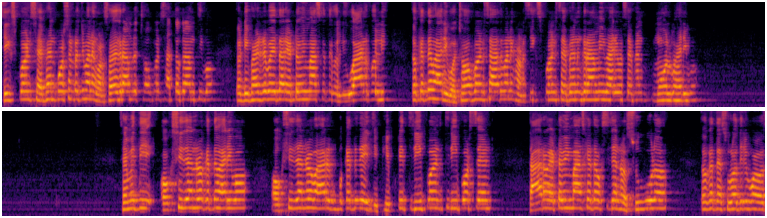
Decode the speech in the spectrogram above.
ସିକ୍ସ ପଏଣ୍ଟ ସେଭେନ୍ ପରସେଣ୍ଟ ଅଛି ମାନେ କ'ଣ ଶହେ ଗ୍ରାମରେ ଛଅ ପଏଣ୍ଟ ସାତ ଗ୍ରାମ ଥିବ ତ ଡିଭାଇଡ଼େଡ଼ ବାଇ ତାର ଏଟୋମିକ୍ ମାସ୍ କେତେ କଲି ୱାନ୍ କଲି ତ କେତେ ବାହାରିବ ଛଅ ପଏଣ୍ଟ ସାତ ମାନେ କ'ଣ ସିକ୍ସ ପଏଣ୍ଟ ସେଭେନ୍ ଗ୍ରାମ ହିଁ ବାହାରିବ ସେଭେନ୍ ମୋଲ୍ ବାହାରିବ ସେମିତି ଅକ୍ସିଜେନ୍ର କେତେ ବାହାରିବ ଅକ୍ସିଜେନ୍ର ବାହାର କେତେ ଦେଇଛି fifty three point three percent ତାର ଏଟୋମିକ୍ ମାସ୍ କେତେ ଅକ୍ସିଜେନ୍ର ଷୋହଳ तो कहते हैं सोलह अड़चाश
